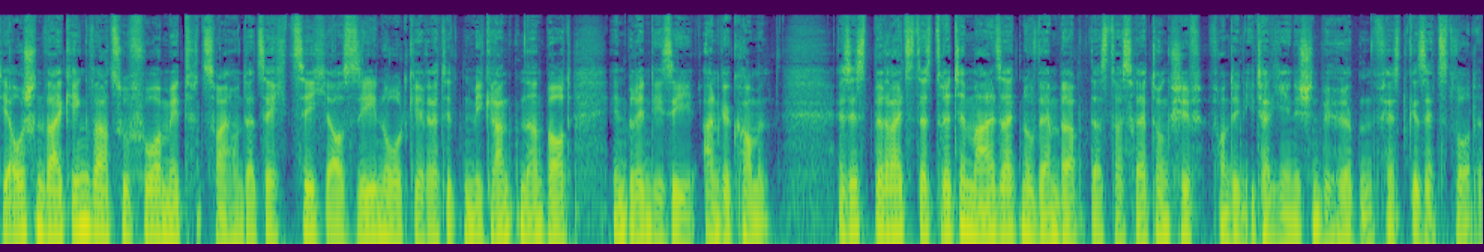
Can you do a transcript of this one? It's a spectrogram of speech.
Die Ocean Viking war zuvor mit 260 aus Seenot geretteten Migranten an Bord in Brindisi angekommen. Es ist bereits das dritte Mal seit November, dass das Rettungsschiff von den italienischen Behörden festgesetzt wurde.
